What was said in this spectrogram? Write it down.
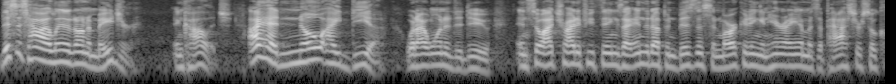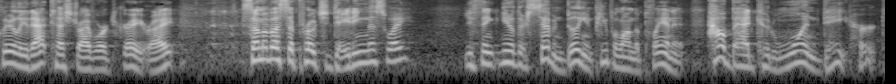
This is how I landed on a major in college. I had no idea what I wanted to do. And so I tried a few things. I ended up in business and marketing, and here I am as a pastor. So clearly that test drive worked great, right? Some of us approach dating this way. You think, you know, there's 7 billion people on the planet. How bad could one date hurt?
